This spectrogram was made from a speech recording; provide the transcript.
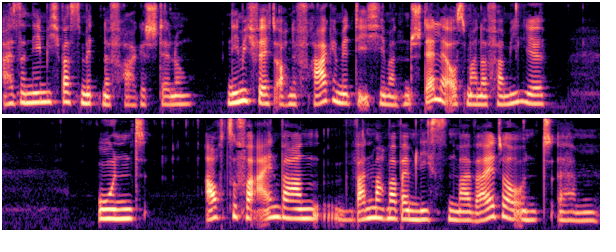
Also nehme ich was mit, eine Fragestellung. Nehme ich vielleicht auch eine Frage mit, die ich jemanden stelle aus meiner Familie. Und auch zu vereinbaren, wann machen wir beim nächsten Mal weiter und ähm,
